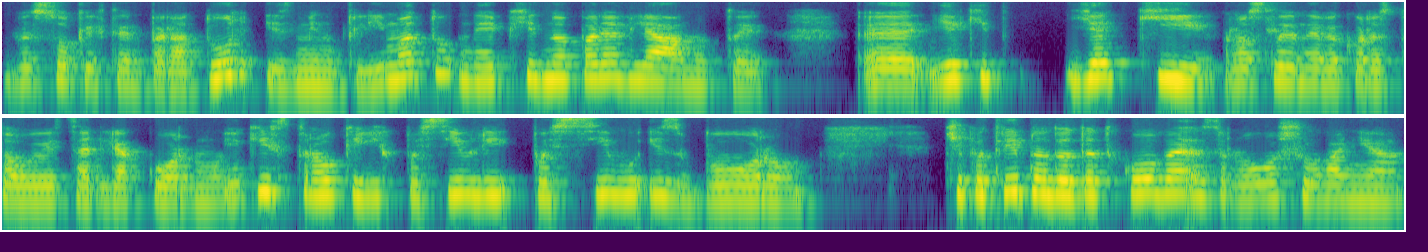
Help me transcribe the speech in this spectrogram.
високих температур і змін клімату необхідно переглянути, е, які, які рослини використовуються для корму, які строки їх посівлі, посіву і збору, чи потрібно додаткове зрошування,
